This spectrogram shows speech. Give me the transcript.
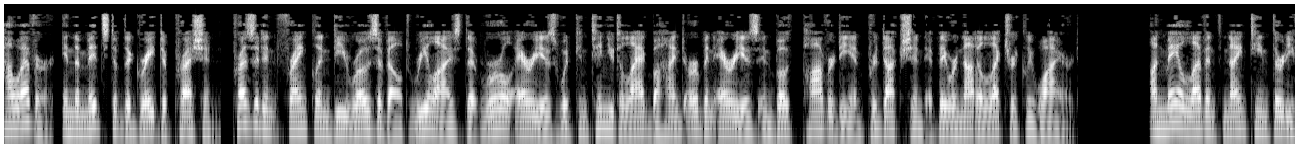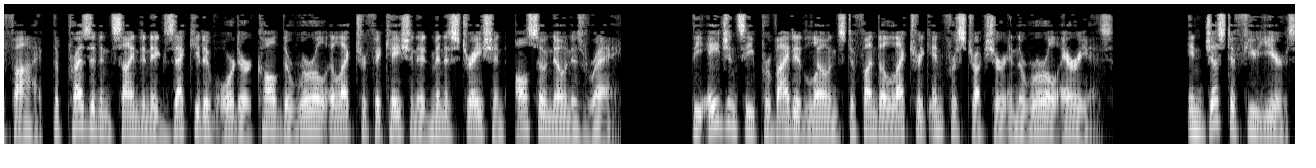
However, in the midst of the Great Depression, President Franklin D. Roosevelt realized that rural areas would continue to lag behind urban areas in both poverty and production if they were not electrically wired. On May 11, 1935, the President signed an executive order called the Rural Electrification Administration, also known as REA. The agency provided loans to fund electric infrastructure in the rural areas. In just a few years,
